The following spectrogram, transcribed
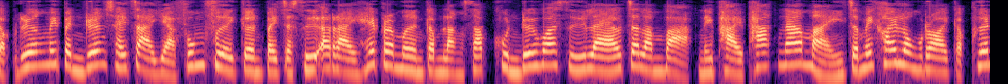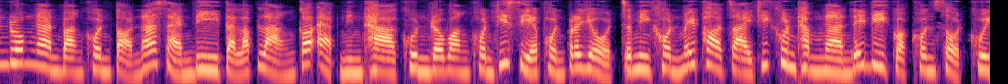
กับเรื่องไม่เป็นเรื่องใช้จ่ายอย่าฟุ่มเฟือยเกินไปจะซื้ออะไรให้ประเมินกำลังทรัพย์คุณด้วยว่าซื้อแล้วจะลำบากในภายภาคหน้าไหม จะไม่ค่อยลงรอยกับเพื่อนร่วมงานบางคนต่อหน้าแสนดี แต่ลับหลังก็แอบนินทาคุณระวังคนที่เสียผลประโยชน์ จะมีคนไม่พอใจที่คุณทำงานได้ดีกว่าคนโสดคุย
